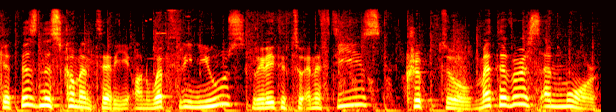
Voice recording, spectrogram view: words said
Get business commentary on Web3 news related to NFTs, crypto, metaverse, and more.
